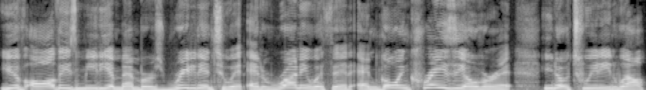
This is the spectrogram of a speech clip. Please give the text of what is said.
You have all these media members reading into it and running with it and going crazy over it. You know, tweeting, well,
